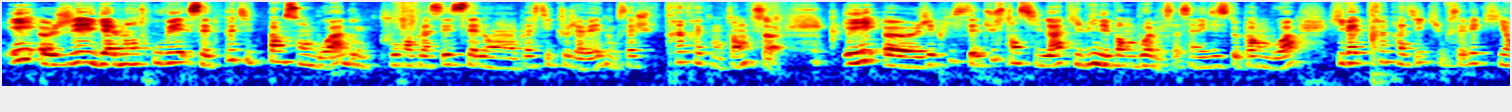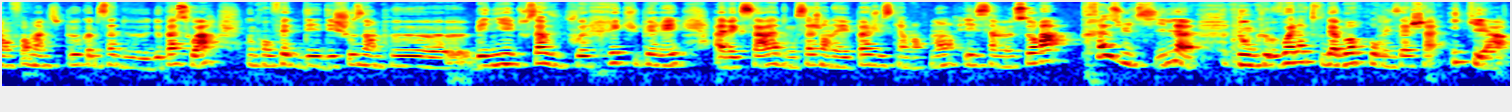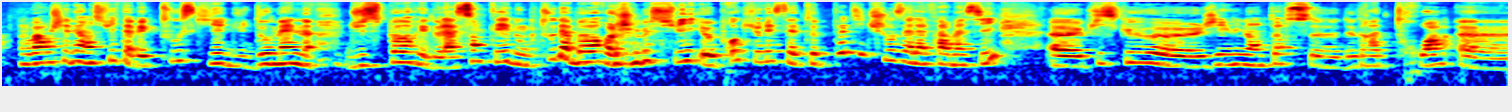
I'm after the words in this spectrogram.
Et euh, j'ai également trouvé cette petite pince en bois, donc pour remplacer celle en plastique que j'avais. Donc ça, je suis très très contente. Et euh, j'ai pris cet ustensile-là, qui lui n'est pas en bois, mais ça, ça n'existe pas en bois, qui va être très pratique. Vous savez, qui est en forme un petit peu comme ça de, passoire. Donc en fait, des, choses un peu euh, baignées et tout ça, vous pouvez récupérer avec ça. Donc ça, j'en avais pas jusqu'à maintenant et ça me sera très utile. Donc voilà tout d'abord pour mes achats Ikea. On va enchaîner ensuite avec tout ce qui est du domaine du sport et de la santé. Donc tout d'abord, je me suis euh, procuré cette petite chose à la pharmacie euh, puisque euh, j'ai eu une entorse de grade 3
